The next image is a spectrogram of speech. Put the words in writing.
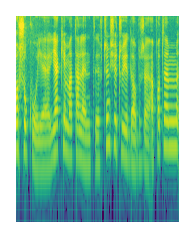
poszukuje, jakie ma talenty, w czym się czuje dobrze, a potem y,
